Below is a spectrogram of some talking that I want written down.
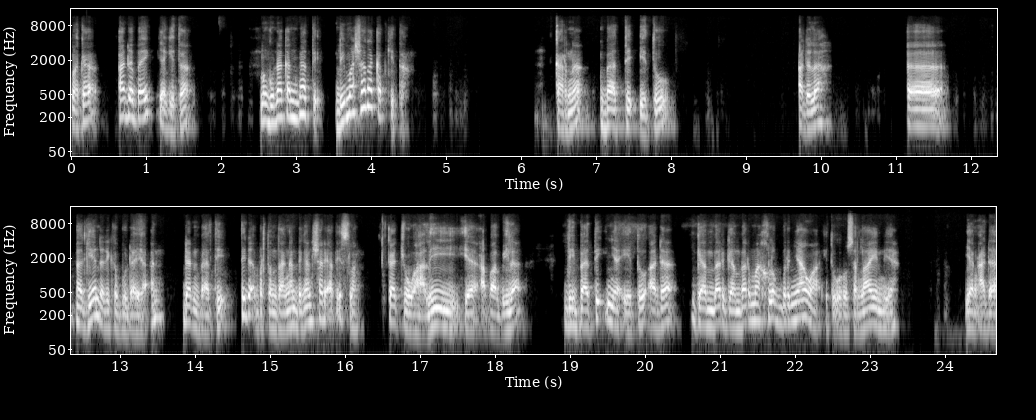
maka ada baiknya kita menggunakan batik di masyarakat kita, karena batik itu adalah eh, bagian dari kebudayaan dan batik tidak bertentangan dengan syariat Islam, kecuali ya apabila di batiknya itu ada gambar-gambar makhluk bernyawa, itu urusan lain ya. Yang ada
